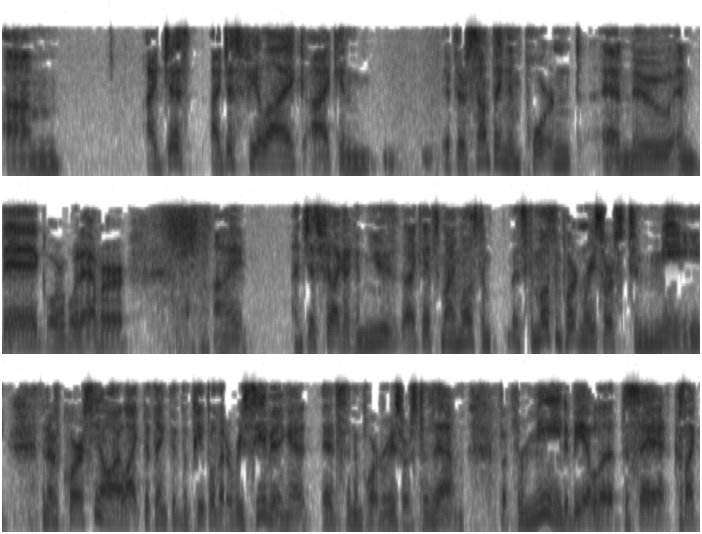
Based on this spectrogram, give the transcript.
Um, I just I just feel like I can if there's something important and new and big or whatever, I I just feel like I can use like it's my most it's the most important resource to me. And of course, you know, I like to think that the people that are receiving it, it's an important resource to them. But for me to be able to to say it because like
